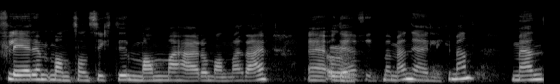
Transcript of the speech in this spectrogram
Flere mannsansikter, mann meg her og mann meg der. Eh, og det er mm. fint med menn, jeg liker menn. Men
